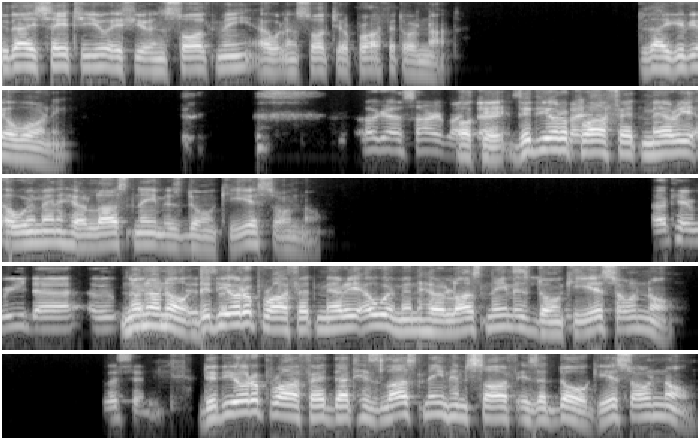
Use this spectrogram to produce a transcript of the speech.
Did I say to you, if you insult me, I will insult your prophet or not? Did I give you a warning? Okay, sorry about Okay. that. Did your But- prophet marry a woman? Her last name is donkey. Yes or no? Okay, read. Uh, uh, No, no, no. Did your prophet marry a woman? Her last name is donkey. Yes or no? listen? Did your prophet that his last name himself is a dog? Yes or no?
